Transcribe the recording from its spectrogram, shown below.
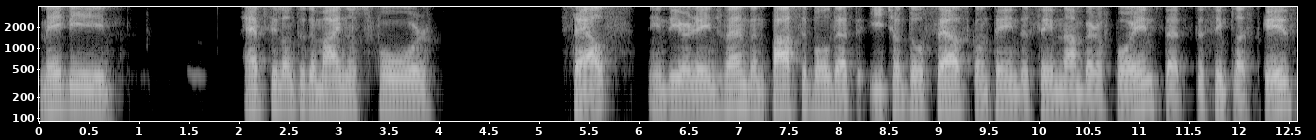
maybe epsilon to the minus four cells in the arrangement and possible that each of those cells contain the same number of points. That's the simplest case.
